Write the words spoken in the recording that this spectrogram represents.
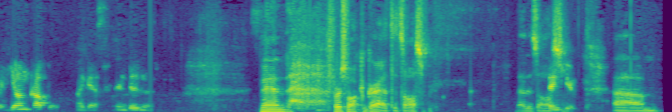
a young couple, I guess, in business? Man, first of all, congrats. That's awesome. That is awesome. Thank you. Um,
